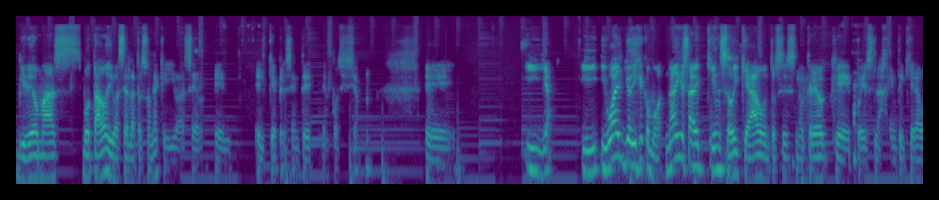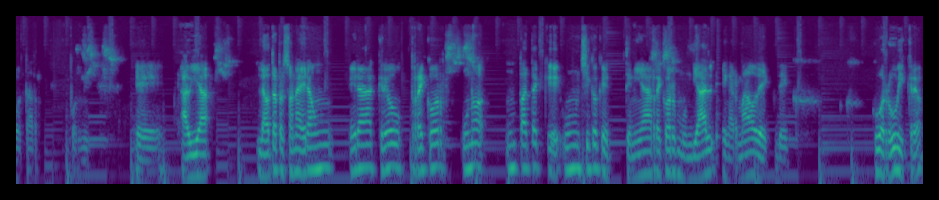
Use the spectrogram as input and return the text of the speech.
video más votado iba a ser la persona que iba a ser el, el que presente la exposición. Eh, y ya, y igual yo dije como, nadie sabe quién soy, qué hago, entonces no creo que pues la gente quiera votar por mí. Eh, había, la otra persona era un, era creo récord, uno, un pata que, un chico que tenía récord mundial en armado de, de cubo Rubik, creo,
